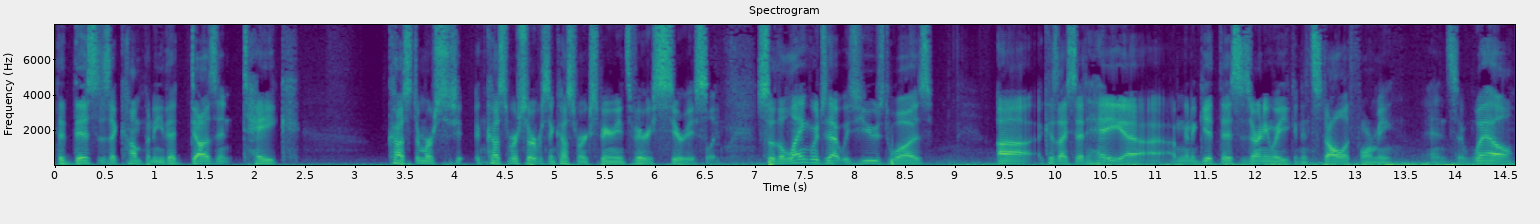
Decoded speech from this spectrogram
that this is a company that doesn't take customer customer service and customer experience very seriously. So the language that was used was because uh, I said, "Hey, uh, I'm going to get this. Is there any way you can install it for me?" And said, "Well,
